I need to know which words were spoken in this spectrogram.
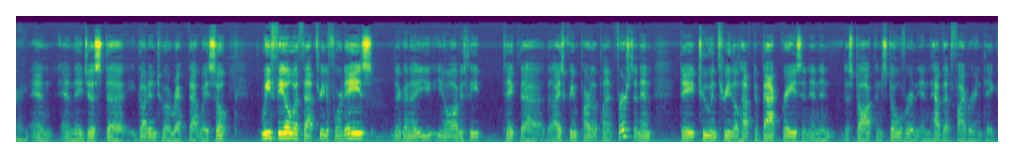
Right. and and they just uh, got into a wreck that way. So we feel with that three to four days they're going to you, you know obviously take the the ice cream part of the plant first and then day two and three they'll have to back graze and, and then the stalk and stover and, and have that fiber intake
